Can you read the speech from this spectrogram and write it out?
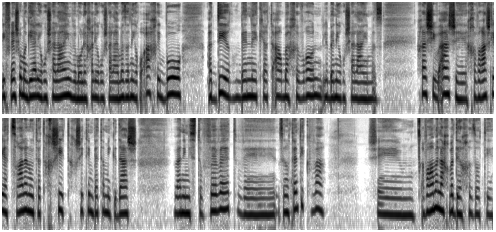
לפני שהוא מגיע לירושלים ומולך על ירושלים. אז אני רואה חיבור אדיר בין אה, קריית ארבע, חברון, לבין ירושלים. אז אחרי השבעה, שחברה שלי יצרה לנו את התכשיט, תכשיט עם בית המקדש, ואני מסתובבת, וזה נותן תקווה שאברהם הלך בדרך הזאתי,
